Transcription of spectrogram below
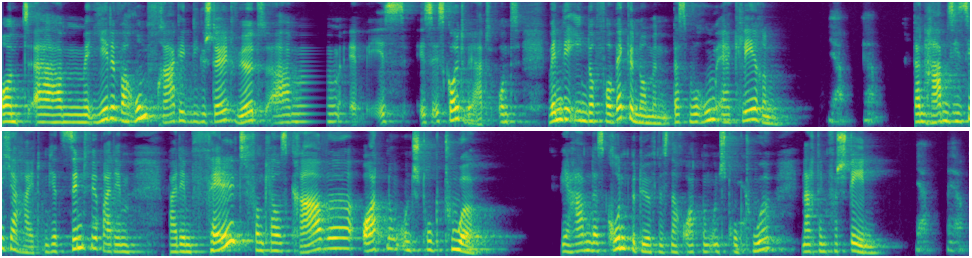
Ja. Und ähm, jede Warum-Frage, die gestellt wird, ähm, ist, ist, ist Gold wert. Und wenn wir ihnen doch vorweggenommen das Warum erklären, ja, ja. dann haben sie Sicherheit. Und jetzt sind wir bei dem, bei dem Feld von Klaus Grave Ordnung und Struktur. Wir haben das Grundbedürfnis nach Ordnung und Struktur, nach dem Verstehen. Ja, ja.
